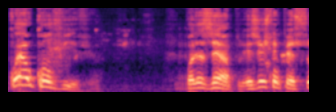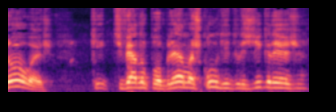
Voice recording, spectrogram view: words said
Qual é o convívio? Por exemplo, existem pessoas que tiveram problemas com líderes de igreja,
